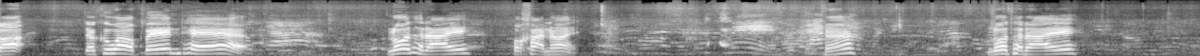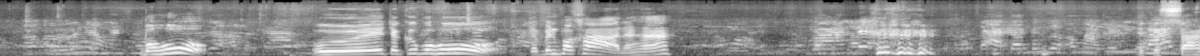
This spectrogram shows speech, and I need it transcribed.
บะเจะคือว่าวเป็นแท้จ้าโลเท่าไหร่พอขาหน่อยแม่บ่จักฮะโลเท่าใดบ่ฮู้ อุ้ยจะคือบ่ฮู้จะเป็นพ่อค้านะฮะวานแล้วจ้าจ้าจะเลือกเอามาเลยเดี๋ยวก็สร้าง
